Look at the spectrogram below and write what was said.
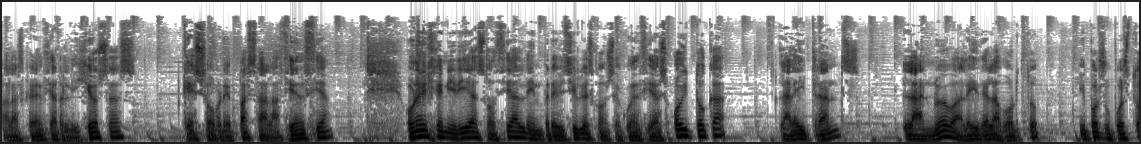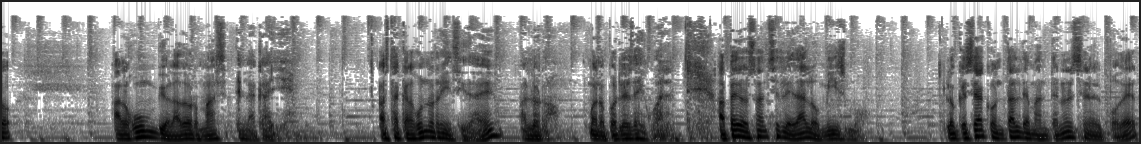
a las creencias religiosas, que sobrepasa a la ciencia, una ingeniería social de imprevisibles consecuencias. Hoy toca la ley trans, la nueva ley del aborto y, por supuesto, algún violador más en la calle. Hasta que alguno reincida, ¿eh? Al loro. Bueno, pues les da igual. A Pedro Sánchez le da lo mismo. Lo que sea con tal de mantenerse en el poder,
